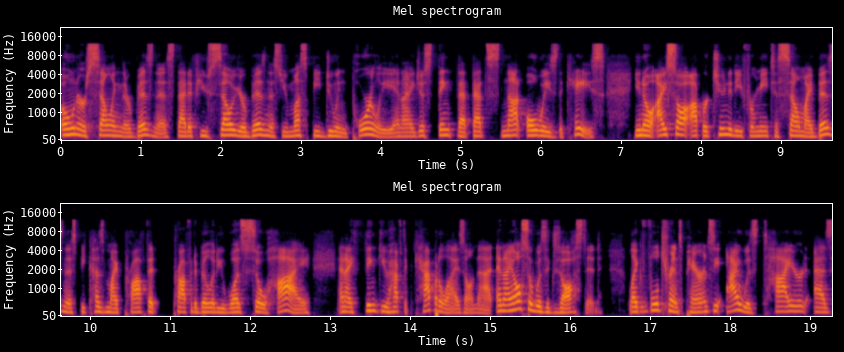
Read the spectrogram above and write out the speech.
owners selling their business that if you sell your business you must be doing poorly and i just think that that's not always the case you know i saw opportunity for me to sell my business because my profit profitability was so high and i think you have to capitalize on that. And i also was exhausted. Like mm. full transparency i was tired as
